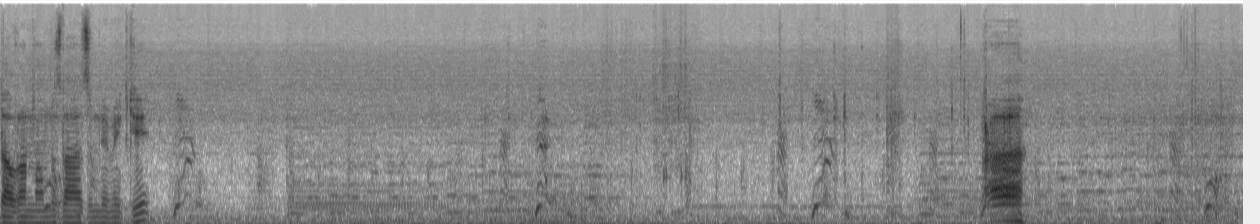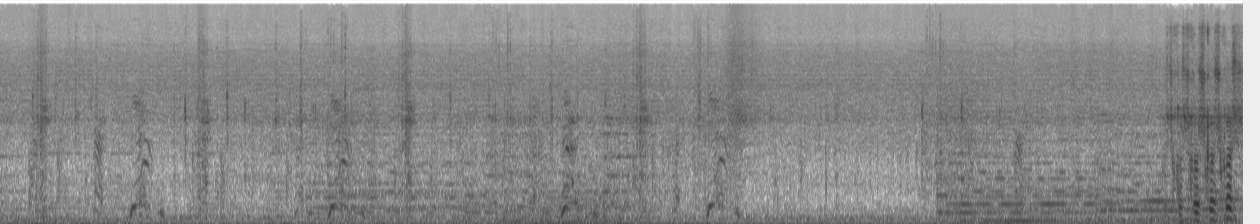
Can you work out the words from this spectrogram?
davranmamız lazım demek ki. Koş koş koş.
